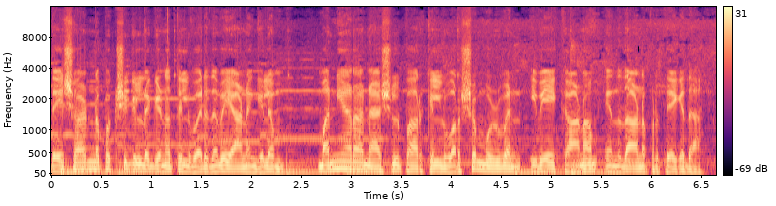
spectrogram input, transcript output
ദേശാടന പക്ഷികളുടെ ഗണത്തിൽ വരുന്നവയാണെങ്കിലും മന്യാറ നാഷണൽ പാർക്കിൽ വർഷം മുഴുവൻ ഇവയെ കാണാം എന്നതാണ് പ്രത്യേകത.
